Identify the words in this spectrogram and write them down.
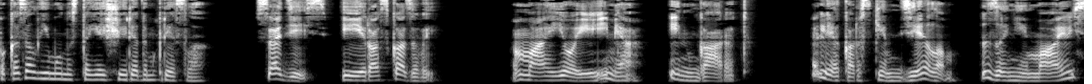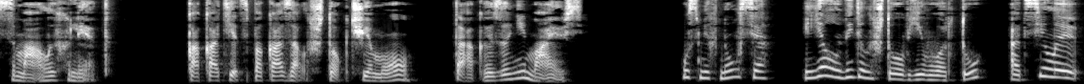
Показал ему настоящее рядом кресло. «Садись и рассказывай». «Мое имя Ингарет. Лекарским делом занимаюсь с малых лет. Как отец показал, что к чему, так и занимаюсь». Усмехнулся, и я увидел, что в его рту от силы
